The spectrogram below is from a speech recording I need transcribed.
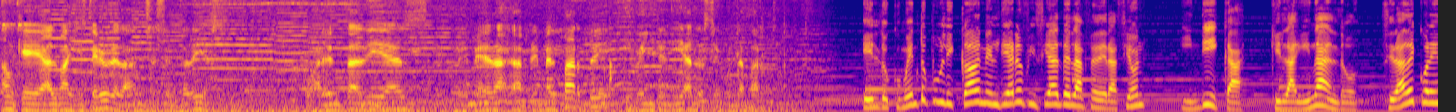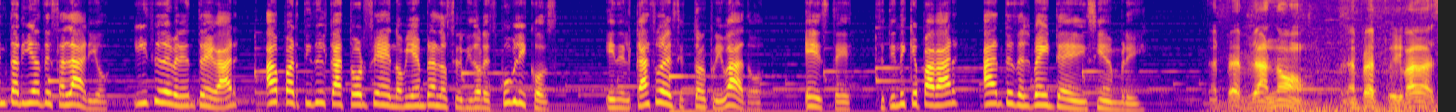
aunque al magisterio le dan 60 días. 40 días primera, la primera parte y 20 días la segunda parte. El documento publicado en el Diario Oficial de la Federación indica que el aguinaldo será de 40 días de salario y se deberá entregar a partir del 14 de noviembre a los servidores públicos. En el caso del sector privado, este se tiene que pagar antes del 20 de diciembre. Las empresas privadas no, las empresas privadas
